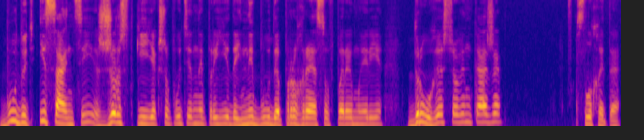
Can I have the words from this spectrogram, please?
будуть і санкції жорсткі, якщо Путін не приїде і не буде прогресу в перемир'ї. Друге, що він каже, слухайте.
